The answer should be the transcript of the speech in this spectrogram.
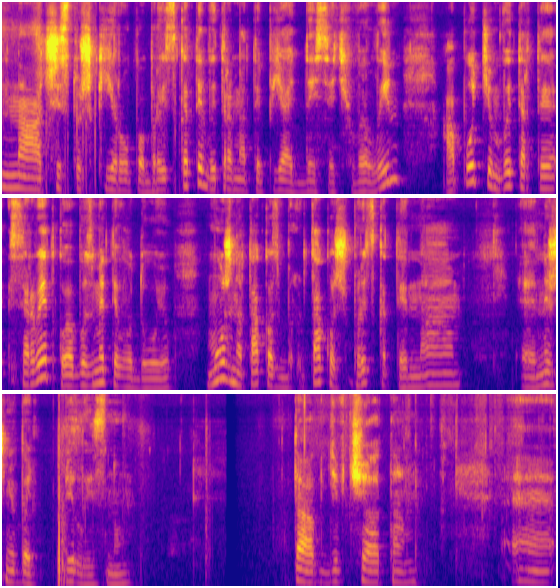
на чисту шкіру побризкати, витримати 5-10 хвилин, а потім витерти серветкою або змити водою. Можна також, також бризкати на е, нижню білизну. Так, дівчата, е,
